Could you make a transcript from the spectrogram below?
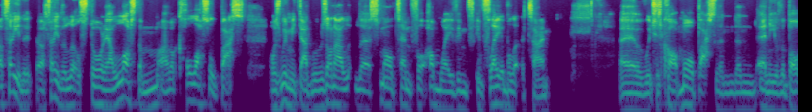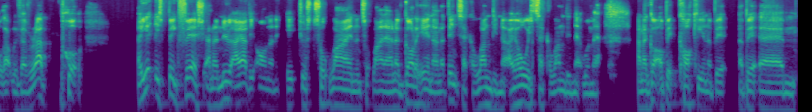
I'll tell you the I'll tell you the little story. I lost a, a colossal bass. I was with my dad. We was on our small ten foot Honwave inf- inflatable at the time, uh, which has caught more bass than than any other boat that we've ever had. But I hit this big fish, and I knew I had it on, and it just took line and took line, and I got it in, and I didn't take a landing net. I always take a landing net with me, and I got a bit cocky and a bit a bit um,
